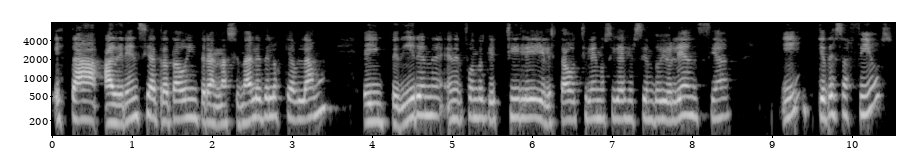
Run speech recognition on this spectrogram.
esta adherencia a tratados internacionales de los que hablamos e impedir en, el fondo que Chile y el Estado chileno siga ejerciendo violencia y qué desafíos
